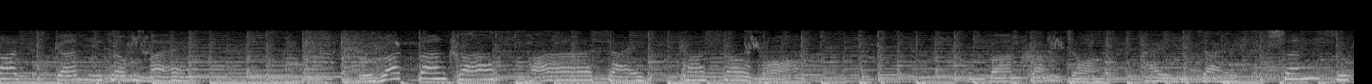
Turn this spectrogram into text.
รักกันทำไม รักบางคราพาใจข้าเศร้าหมองบางครั้งจองให้ใจ ฉันสุข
